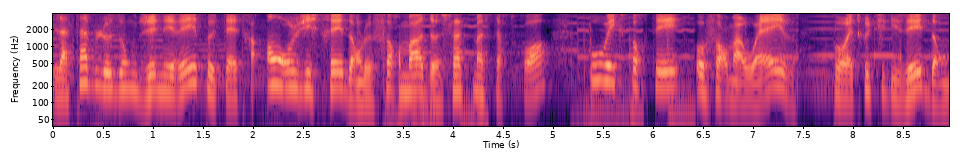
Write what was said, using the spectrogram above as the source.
La table d'onde générée peut être enregistrée dans le format de SynthMaster 3 ou exportée au format Wave pour être utilisée dans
